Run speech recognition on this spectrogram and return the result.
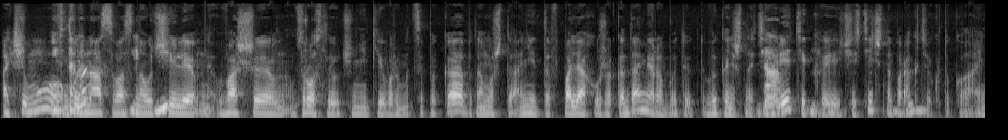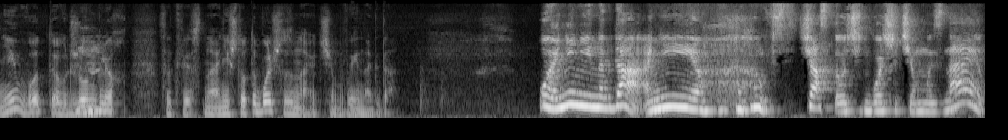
А чему и второй... нас вас научили ваши взрослые ученики в РМЦПК, потому что они-то в полях уже годами работают. Вы, конечно, теоретик да. и частично практик, только они вот в джунглях, соответственно, они что-то больше знают, чем вы иногда. Ой, они не иногда, они часто очень больше, чем мы знаем,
